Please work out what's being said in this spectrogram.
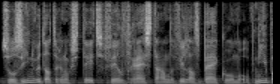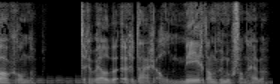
Zo zien we dat er nog steeds veel vrijstaande villa's bijkomen op nieuwbouwgronden, terwijl we er daar al meer dan genoeg van hebben.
